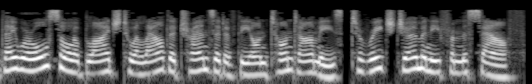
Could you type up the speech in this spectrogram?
They were also obliged to allow the transit of the Entente armies, to reach Germany from the south.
